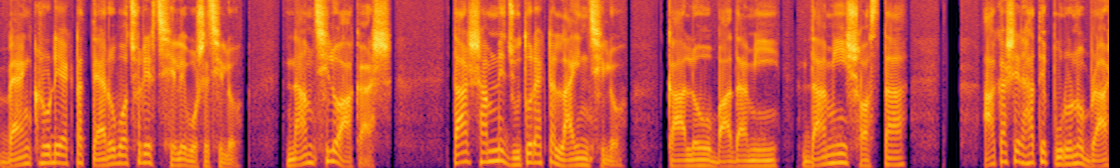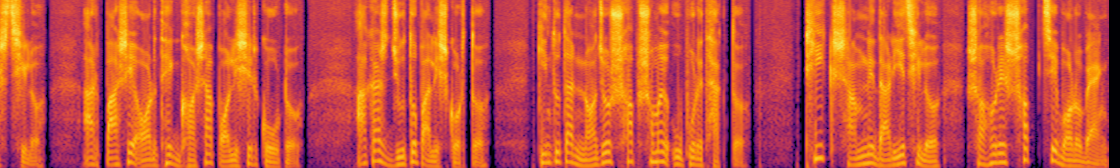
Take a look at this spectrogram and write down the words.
ব্যাংক রোডে একটা ১৩ বছরের ছেলে বসেছিল। নাম ছিল আকাশ। তার সামনে জুতোর একটা লাইন ছিল। কালো, বাদামি, দামি, সস্তা। আকাশের হাতে পুরনো ব্রাশ ছিল। আর পাশে অর্ধেক ঘষা পলিশের কৌটো। আকাশ জুতো পালিশ করত, কিন্তু তার নজর সব সময় উপরে থাকত। ঠিক সামনে দাঁড়িয়েছিল শহরের সবচেয়ে বড় ব্যাংক,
